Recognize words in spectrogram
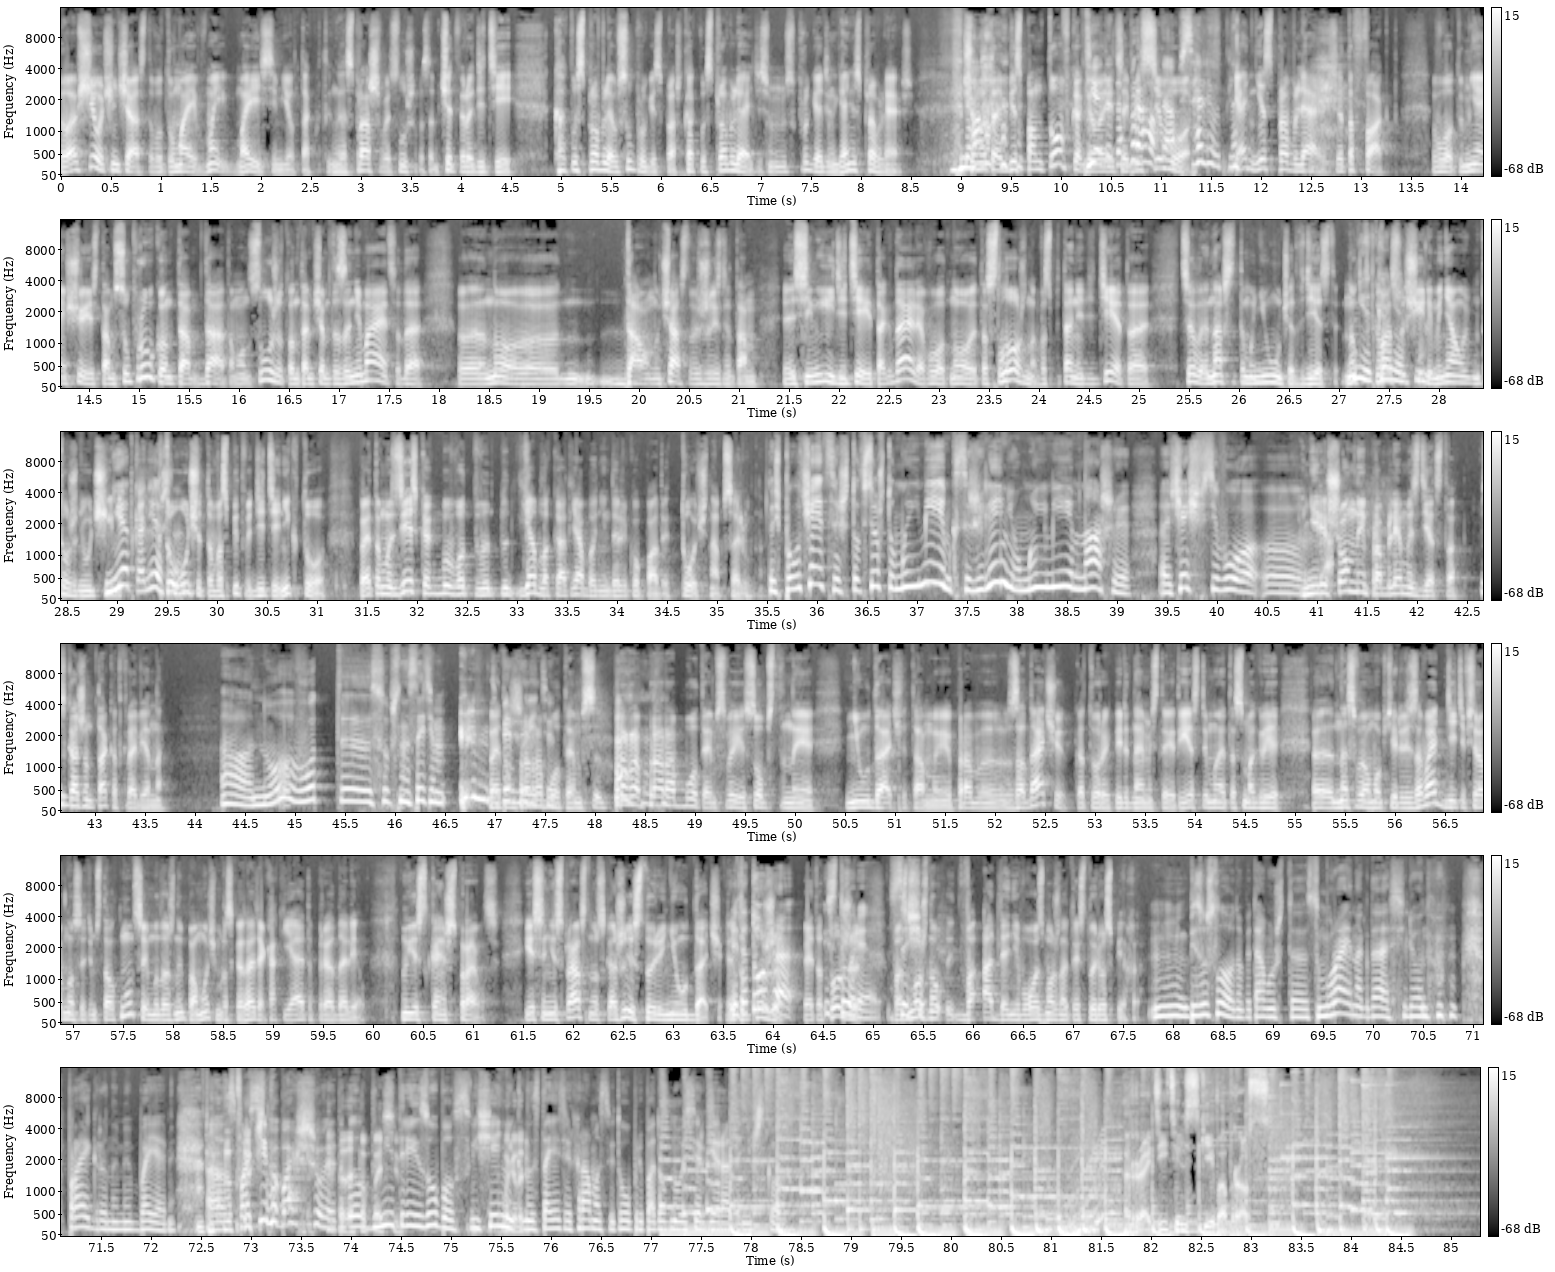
Вообще очень часто, вот у моей, в, моей, в моей семье вот так вот иногда спрашивают, слушай, у вас там четверо детей, как вы справляетесь? Супруги спрашивают, как вы справляетесь? У меня супруги один, я не справляюсь. Причем это без понтов, как Нет, говорится, это без правда, всего. абсолютно. Я не справляюсь, это факт. Вот, у меня еще есть там супруг, он там, да, там он служит, он там чем-то занимается, да, э, но, э, да, он участвует в жизни там э, семьи, детей и так далее, вот, но это сложно, воспитание детей это целое, нас этому не учат в детстве. Ну, Нет, вас конечно. учили, меня тоже не учили. Нет, конечно. Кто учит воспитывать детей? Никто. Поэтому здесь как бы вот, вот яблоко от яблони недалеко падает, точно, абсолютно. То есть получается, что все, что мы имеем, к сожалению, мы имеем наши, чаще всего... э, Нерешенные проблемы с детства, скажем так, откровенно. А, ну вот, э, собственно, с этим Поэтому проработаем, проработаем свои собственные неудачи там, и про- задачи, которые перед нами стоят. Если мы это смогли э, на своем опыте реализовать, дети все равно с этим столкнутся, и мы должны помочь им рассказать, а как я это преодолел. Ну, если, конечно, справился. Если не справился, ну, расскажи историю неудачи. Это тоже это история. тоже, возможно, а для него, возможно, это история успеха. Безусловно, потому что самурай иногда силен проигранными боями. А, Спасибо большое. Это был. Дмитрий Зубов, священник, Благодарю. настоятель храма святого преподобного Сергия Радонежского. Родительский вопрос.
